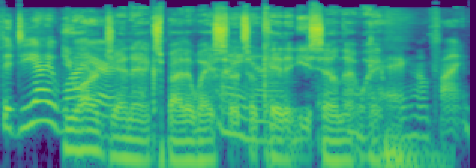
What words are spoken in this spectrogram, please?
the DIY. You are Gen X, by the way, so I it's okay am. that you sound that way. Okay, I'm fine.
